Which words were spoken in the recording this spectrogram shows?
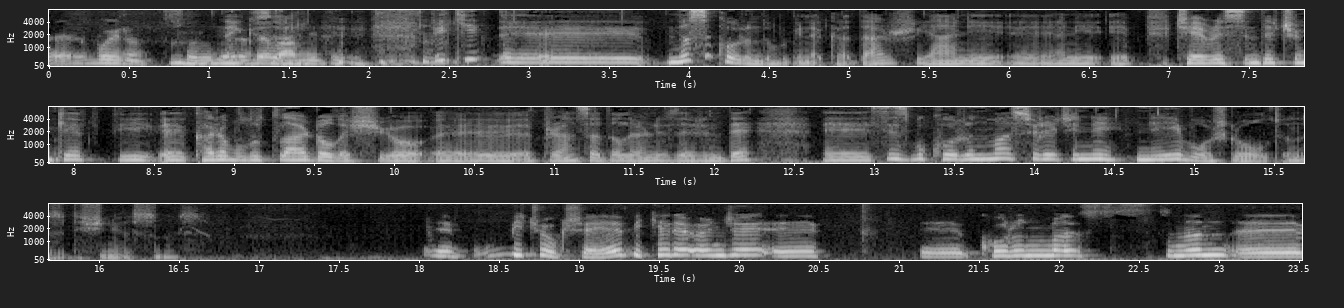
E, buyurun sorulara devam edin. Peki e, nasıl korundu bugüne kadar? Yani e, hani hep çevresinde çünkü hep bir e, kara bulutlar dolaşıyor e, Prens Adaları'nın üzerinde. E, siz bu korunma sürecini neyi borçlu olduğunuzu düşünüyorsunuz? E, Birçok şeye. Bir kere önce e, e, korunmasının e,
